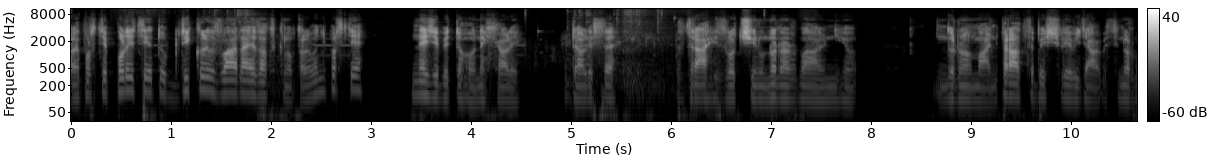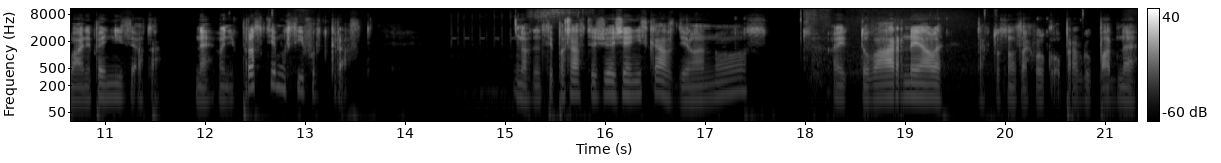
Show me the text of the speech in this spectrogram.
Ale prostě policie to kdykoliv zvládá je zatknout. Ale oni prostě, ne že by toho nechali. Dali se z dráhy zločinu do normálního, do normální práce by šli, vydělali by si normálně peníze a tak. Ne, oni prostě musí furt krást. No, ten si pořád stěžuje, že je nízká vzdělanost. A i továrny, ale tak to snad za chvilku opravdu padne.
